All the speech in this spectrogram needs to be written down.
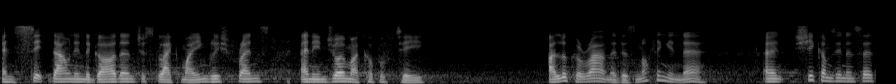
and sit down in the garden, just like my English friends, and enjoy my cup of tea, I look around and there's nothing in there. And she comes in and says,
